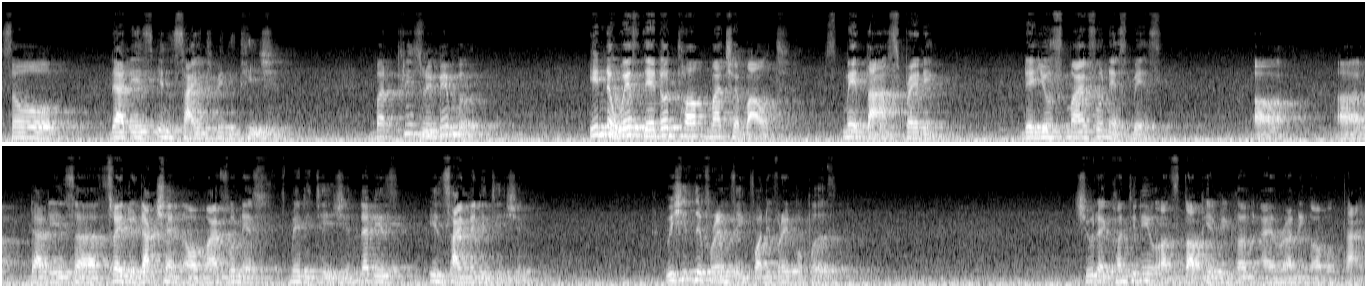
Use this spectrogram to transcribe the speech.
So that is insight meditation. But please remember, in the West they don't talk much about metta spreading. They use mindfulness based. Uh, uh, that is uh, stress reduction or mindfulness meditation. That is insight meditation, which is different thing for different purpose. Should I continue or stop here because I'm running out of time?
